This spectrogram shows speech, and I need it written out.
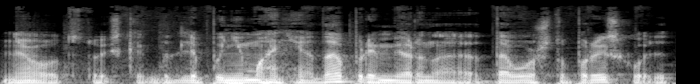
Вот, то есть, как бы для понимания, да, примерно того, что происходит.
